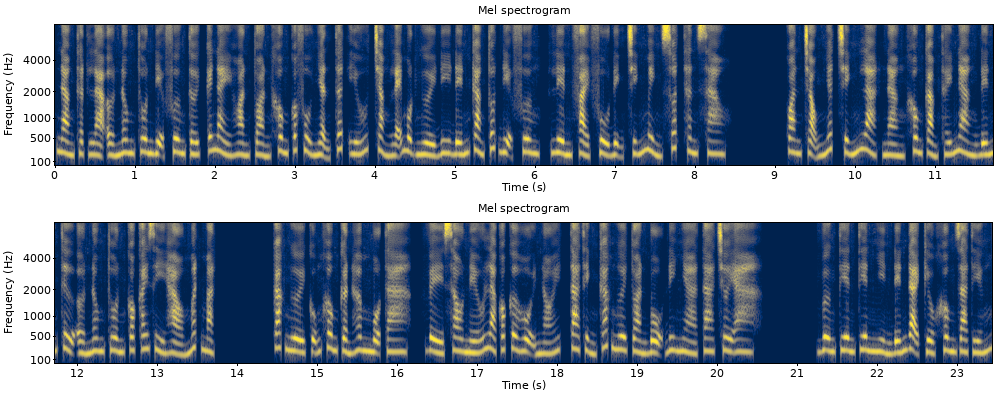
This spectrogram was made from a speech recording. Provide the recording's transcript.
nàng thật là ở nông thôn địa phương tới cái này hoàn toàn không có phủ nhận tất yếu, chẳng lẽ một người đi đến càng tốt địa phương, liền phải phủ định chính mình xuất thân sao? Quan trọng nhất chính là nàng không cảm thấy nàng đến từ ở nông thôn có cái gì hảo mất mặt. Các ngươi cũng không cần hâm mộ ta, về sau nếu là có cơ hội nói, ta thỉnh các ngươi toàn bộ đi nhà ta chơi a. Vương Tiên Tiên nhìn đến Đại Kiều không ra tiếng,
